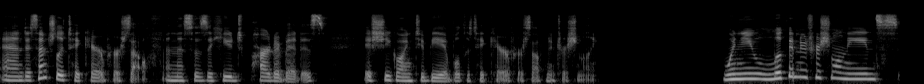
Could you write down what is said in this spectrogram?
and essentially take care of herself. And this is a huge part of it is is she going to be able to take care of herself nutritionally? When you look at nutritional needs,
